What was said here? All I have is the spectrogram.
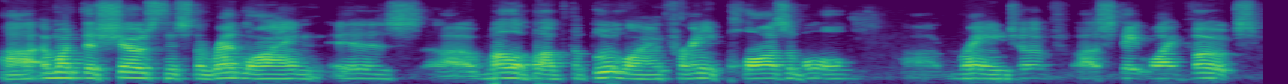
Uh, and what this shows, since the red line is uh, well above the blue line for any plausible uh, range of uh, statewide votes,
